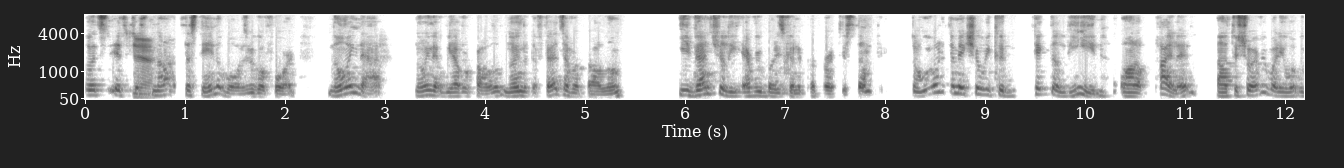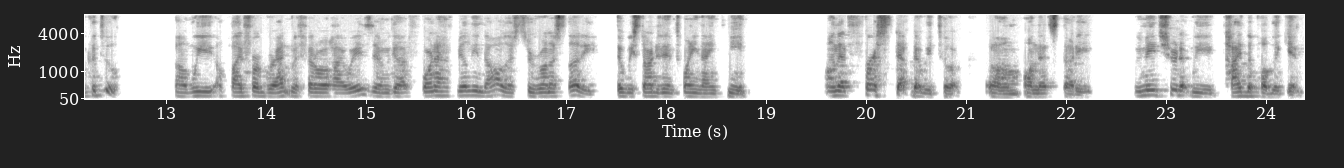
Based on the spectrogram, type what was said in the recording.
So it's it's just yeah. not sustainable as we go forward. Knowing that, knowing that we have a problem, knowing that the feds have a problem, eventually everybody's going to convert to something. So we wanted to make sure we could take the lead on a pilot uh, to show everybody what we could do. Uh, we applied for a grant with Federal Highways and we got four and a half million dollars to run a study that we started in 2019. On that first step that we took um, on that study, we made sure that we tied the public in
